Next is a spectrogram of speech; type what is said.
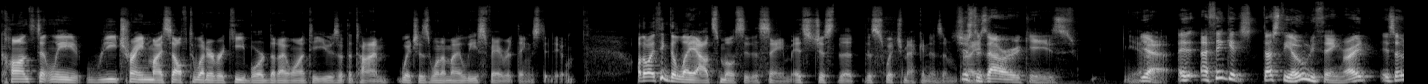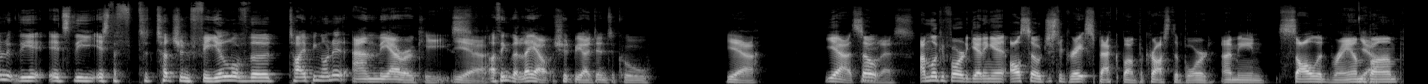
constantly retrain myself to whatever keyboard that I want to use at the time, which is one of my least favorite things to do. Although I think the layout's mostly the same. It's just the the switch mechanism. Just right? as arrow keys. yeah. Yeah, I, I think it's that's the only thing, right? It's only the it's the it's the t- touch and feel of the typing on it and the arrow keys. Yeah. I think the layout should be identical, Yeah. Yeah. So less. I'm looking forward to getting it. Also, just a great spec bump across the board. I mean, solid RAM Yeah. bump,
